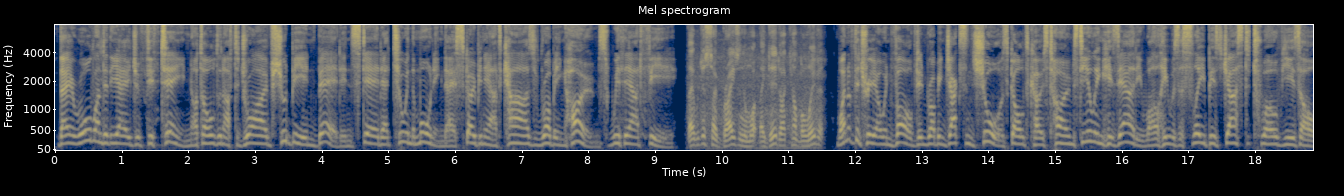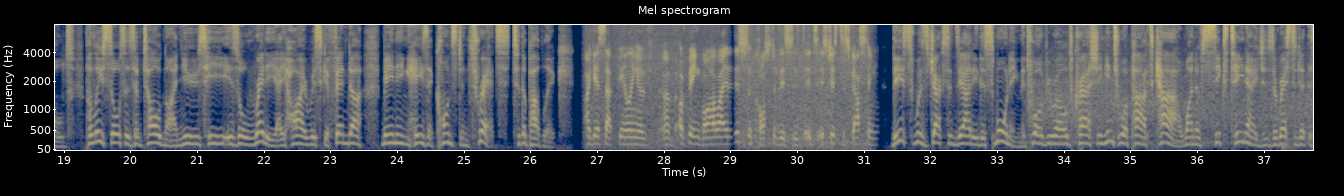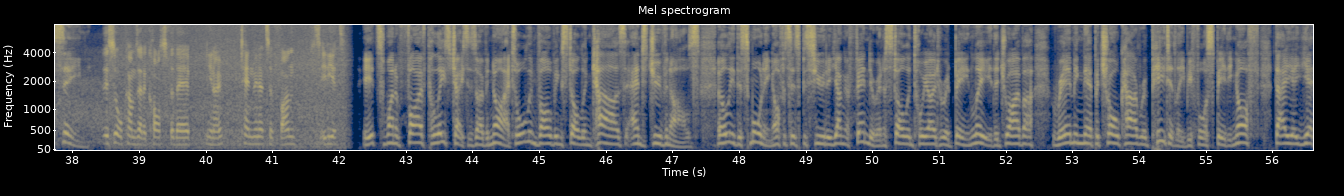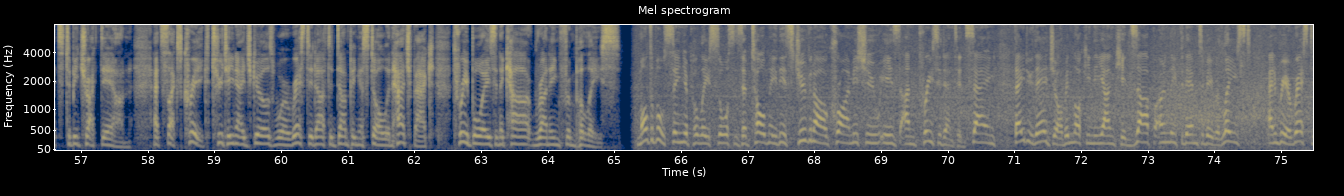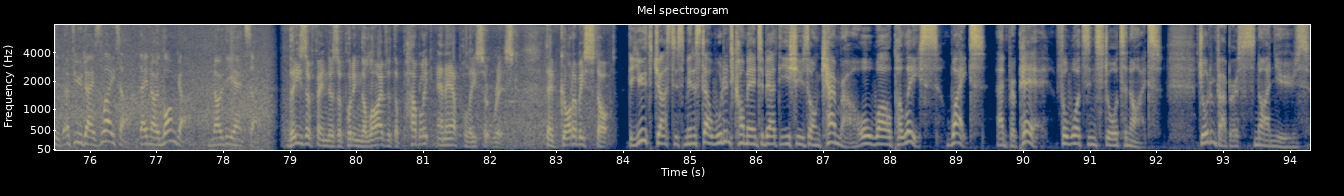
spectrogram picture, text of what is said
They are all under the age of 15, not old enough to drive, should be in bed. Instead, at 2 in the morning, they are scoping out cars, robbing homes without fear. They were just so brazen in what they did, I can't believe it. One of the trio involved in robbing Jackson Shaw's Gold Coast home, stealing his Audi while he was asleep, is just 12 years old. Police sources have told Nine News he is already a high risk offender, meaning he's a constant threat to the public. I guess that feeling of, of, of, being violated. This is the cost of this. It's, it's just disgusting. This was Jackson's Audi this morning, the 12 year old crashing into a parked car, one of six teenagers arrested at the scene. This all comes at a cost for their, you know, 10 minutes of fun. It's idiots. It's one of five police chases overnight, all involving stolen cars and juveniles. Early this morning, officers pursued a young offender in a stolen Toyota at Beenleigh, the driver ramming their patrol car repeatedly before speeding off. They are yet to be tracked down. At Slacks Creek, two teenage girls were arrested after dumping a stolen hatchback, three boys in the car running from police. Multiple senior police sources have told me this juvenile crime issue is unprecedented, saying they do their job in locking the young kids up only for them to be released and rearrested a few days later. They no longer know the answer. These offenders are putting the lives of the public and our police at risk. They've got to be stopped. The Youth Justice Minister wouldn't comment about the issues on camera or while police wait and prepare for what's in store tonight. Jordan Fabris, 9 News.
